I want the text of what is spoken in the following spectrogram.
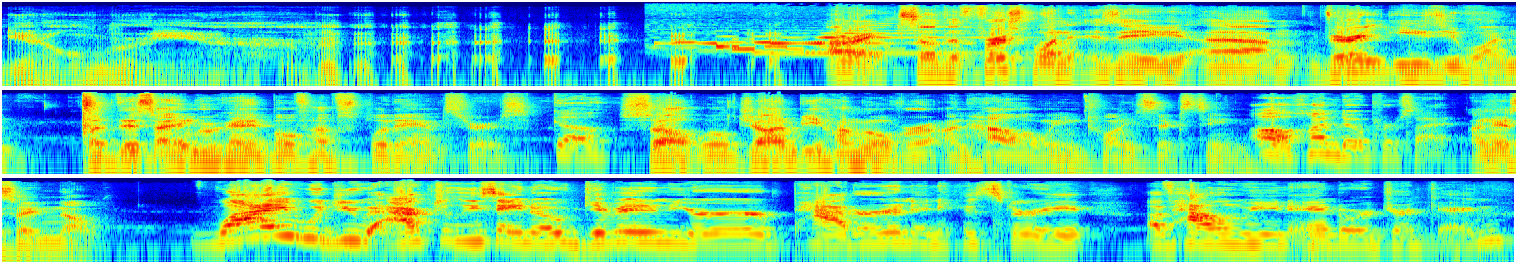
Get over here. All right, so the first one is a um, very easy one, but this I think we're going to both have split answers. Go. So, will John be hungover on Halloween 2016? Oh, hundo percent. I'm going to say no. Why would you actually say no given your pattern and history of Halloween and or drinking?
